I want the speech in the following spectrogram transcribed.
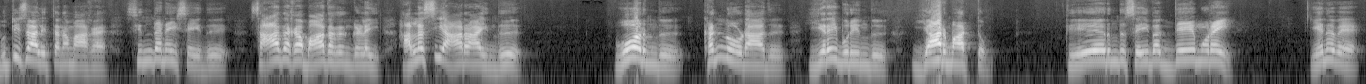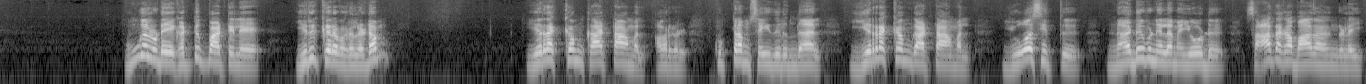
புத்திசாலித்தனமாக சிந்தனை செய்து சாதக பாதகங்களை அலசி ஆராய்ந்து ஓர்ந்து கண்ணோடாது இறை புரிந்து யார் மாட்டும். தேர்ந்து செய்வதே முறை. எனவே உங்களுடைய கட்டுப்பாட்டிலே இருக்கிறவர்களிடம் இரக்கம் காட்டாமல் அவர்கள் குற்றம் செய்திருந்தால் இரக்கம் காட்டாமல் யோசித்து நடுவு நிலைமையோடு சாதக பாதகங்களை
